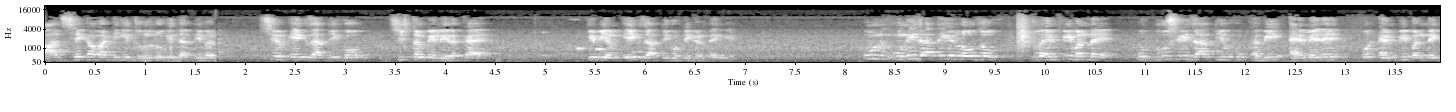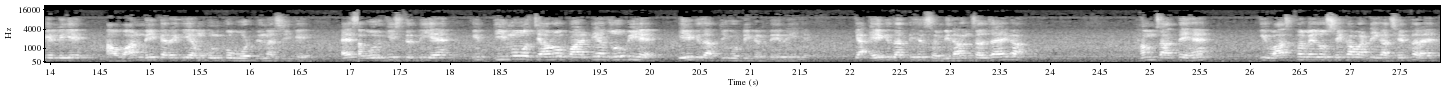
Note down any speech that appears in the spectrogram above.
आज शेखावाटी की झुंझुनू की धरती पर सिर्फ़ एक जाति को सिस्टम पे ले रखा है कि भी हम एक जाति को टिकट देंगे। उन, उन्हीं जाति के लोग जो जो एमपी बन रहे वो दूसरी जातियों को कभी एमएलए और एमपी बनने के लिए आह्वान नहीं करेगी हम उनको वोट देना सीखे। ऐसा और की स्थिति है कि तीनों चारों पार्टियाँ जो भी है, एक जाति को टिकट दे रही है। क्या एक जाति से संविधान चल जाएगा? हम चाहते हैं कि वास्तव में जो शेखावाटी का क्षेत्र है,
